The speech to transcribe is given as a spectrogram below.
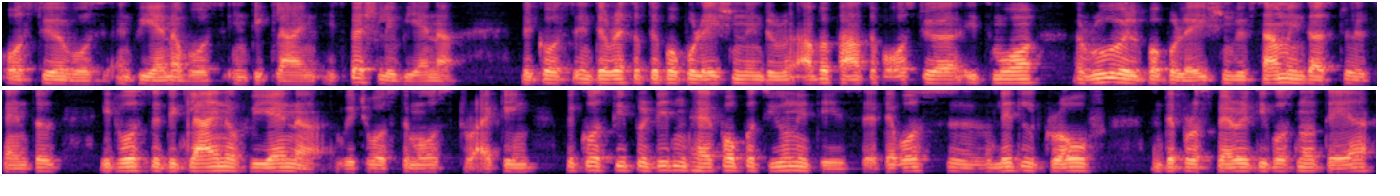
Austria was and Vienna was in decline, especially Vienna, because in the rest of the population in the other parts of Austria, it's more a rural population with some industrial centers. It was the decline of Vienna, which was the most striking because people didn't have opportunities. There was uh, little growth and the prosperity was not there.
